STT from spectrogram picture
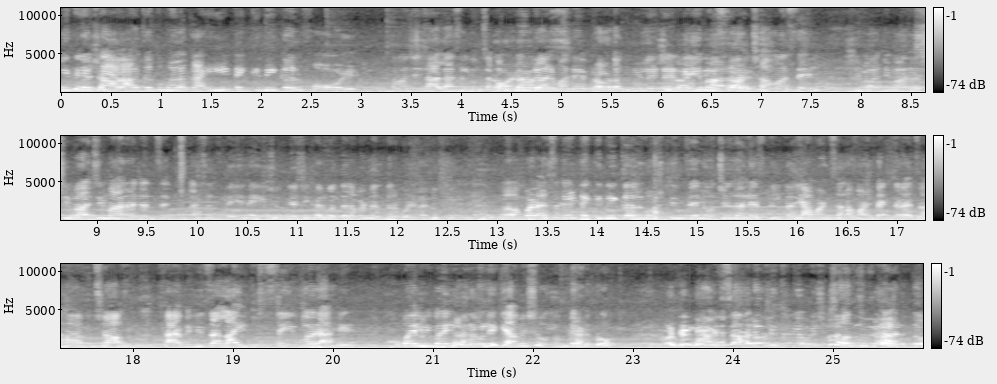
तिथे जा. जर तुम्हाला काही टेक्निकल फॉल्ट म्हणजे झाला असेल तुमच्या कॉम्प्युटरमध्ये प्रॉडक्ट रिलेटेड काही रिसर्च हवं असेल. शिवाजी महाराज. शिवाजी महाराजांचे असं ते नाही. शून्यशिखरबद्दल आपण नंतर बोलणार. पण असं काही टेक्निकल गोष्टींचे लोचे झाले असतील तर या माणसाला कॉन्टॅक्ट करायचा. हा आमच्या फॅमिलीचा लाईफ सेवर आहे. मोबाईल बिबाईल हरवले की आम्ही शोधून काढतो. कुठे माणसं हरवली तरी आम्ही शोधून काढतो.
